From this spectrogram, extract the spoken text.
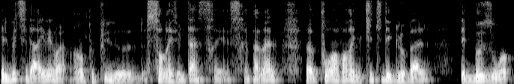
Et le but c'est d'arriver voilà, à un peu plus de, de 100 résultats, ce serait, serait pas mal, euh, pour avoir une petite idée globale des besoins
